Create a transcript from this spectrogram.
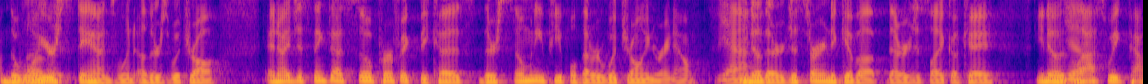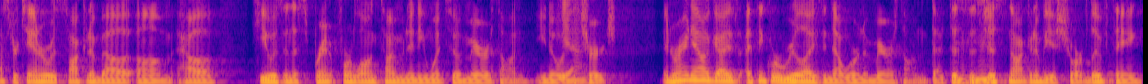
The warrior stands when others withdraw. And I just think that's so perfect because there's so many people that are withdrawing right now. Yeah. You know, that are just starting to give up, that are just like, okay, you know, Yeah. last week Pastor Tanner was talking about um, how he was in a sprint for a long time and then he went to a marathon, you know, with Yeah. the church. And right now, guys, I think we're realizing that we're in a marathon, that this Mm-hmm. is just not going to be a short lived thing,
